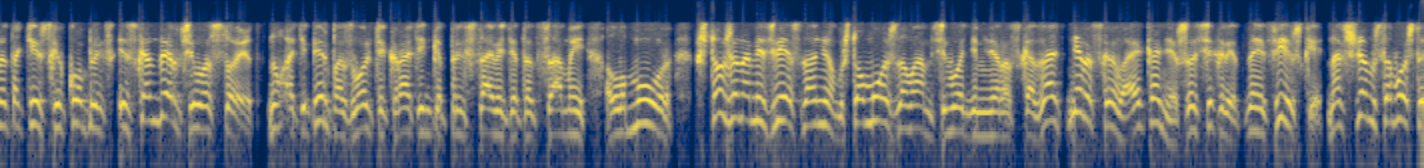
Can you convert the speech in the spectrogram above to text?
оперативно-тактический комплекс «Искандер» чего стоит? Ну, а теперь позвольте кратенько представить этот самый «Лмур». Что же нам известно о нем? Что можно вам сегодня мне рассказать, не раскрывая, конечно, секретные фишки? Начнем с того, что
